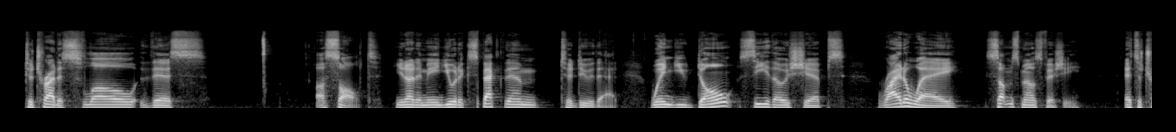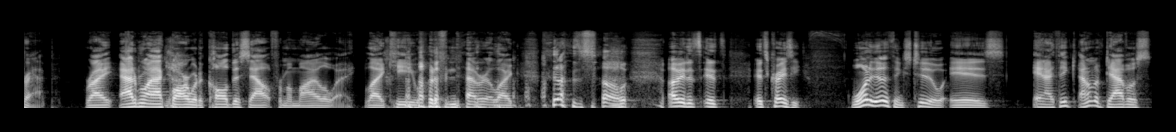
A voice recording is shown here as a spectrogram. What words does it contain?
to try to slow this assault. You know what I mean? You would expect them to do that. When you don't see those ships right away, something smells fishy. It's a trap right? Admiral Ackbar yeah. would have called this out from a mile away. Like he would have never like so I mean it's it's it's crazy. One of the other things too is and I think I don't know if Davos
